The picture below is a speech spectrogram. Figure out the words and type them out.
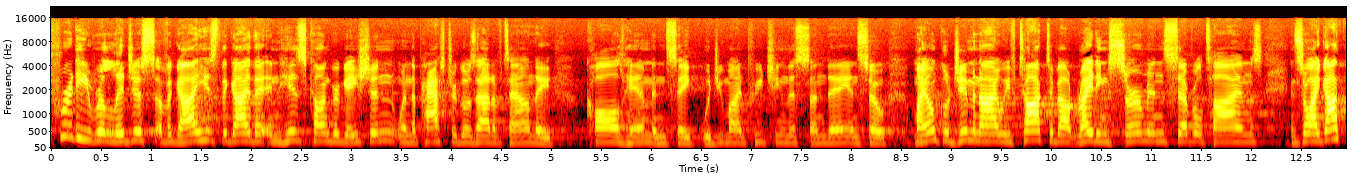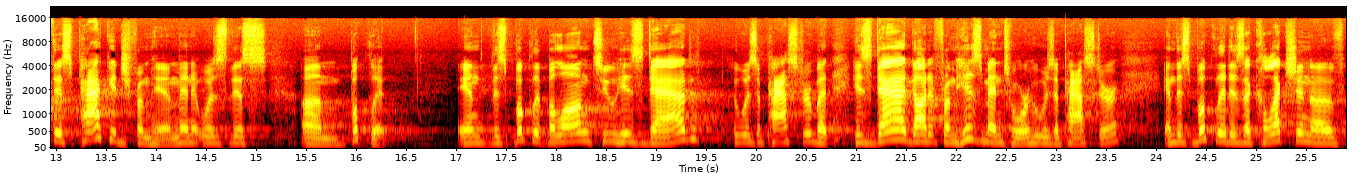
pretty religious of a guy. He's the guy that in his congregation, when the pastor goes out of town, they call him and say, Would you mind preaching this Sunday? And so my Uncle Jim and I, we've talked about writing sermons several times. And so I got this package from him, and it was this um, booklet. And this booklet belonged to his dad, who was a pastor, but his dad got it from his mentor, who was a pastor. And this booklet is a collection of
